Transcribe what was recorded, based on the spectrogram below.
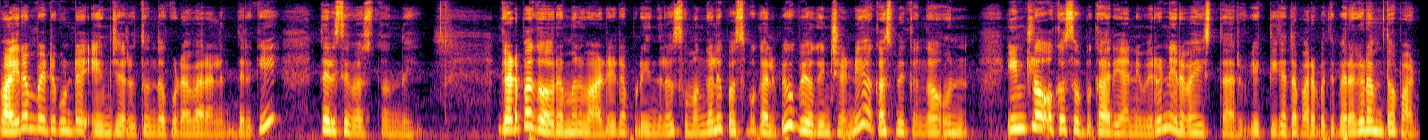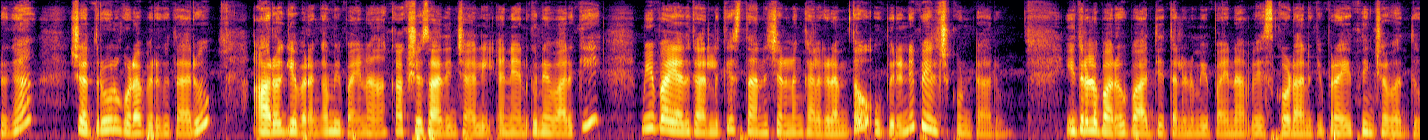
వైరం పెట్టుకుంటే ఏం జరుగుతుందో కూడా వారందరికీ తెలిసి వస్తుంది. గడప గౌరమ్మను వాడేటప్పుడు ఇందులో సుమంగళి పసుపు కలిపి ఉపయోగించండి. ఆకస్మికంగా ఉన్ ఇంట్లో ఒక శుభకార్యాన్ని మీరు నిర్వహిస్తారు. వ్యక్తిగత పరపతి పెరగడంతో పాటుగా శత్రువులు కూడా పెరుగుతారు. ఆరోగ్యపరంగా మీ పైన కక్ష సాధించాలి అని అనుకునే వారికి మీ పై అధికారులకి స్థానచలనం కలగడంతో ఊపిరిని పీల్చుకుంటారు. ఇతరుల బరువు బాధ్యతలను మీ పైన వేసుకోవడానికి ప్రయత్నించవద్దు.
